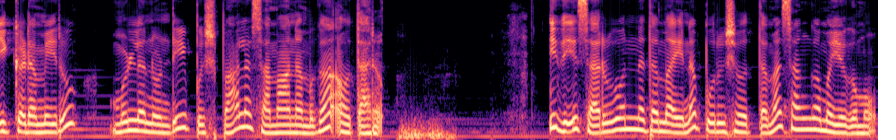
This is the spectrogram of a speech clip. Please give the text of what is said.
ఇక్కడ మీరు ముళ్ళ నుండి పుష్పాల సమానముగా అవుతారు. ఇది సర్వోన్నతమైన పురుషోత్తమ సంగమయుగము.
